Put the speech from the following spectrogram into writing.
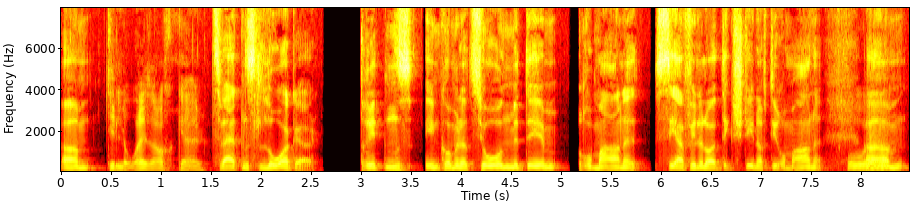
Ähm, Die Lore ist auch geil. Zweitens, Lore geil. Drittens, in Kombination mit dem Romane. Sehr viele Leute stehen auf die Romane. Oh, ja. ähm,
